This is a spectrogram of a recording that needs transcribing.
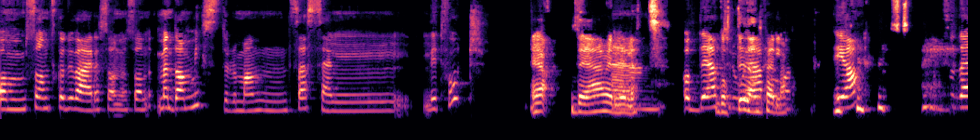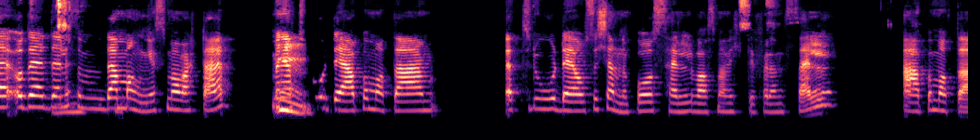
Om sånn skal du være, sånn og sånn. Men da mister man seg selv litt fort. Ja, det er veldig lett. Um, Godt i den fella. Ja. Det, og det, det, er liksom, det er mange som har vært der. Men jeg mm. tror det er på en måte Jeg tror det å kjenne på selv hva som er viktig for en selv, er på en måte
